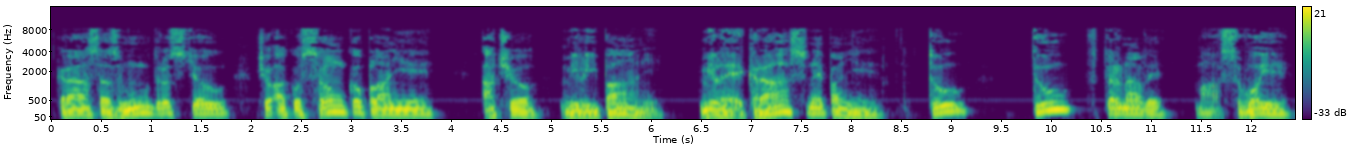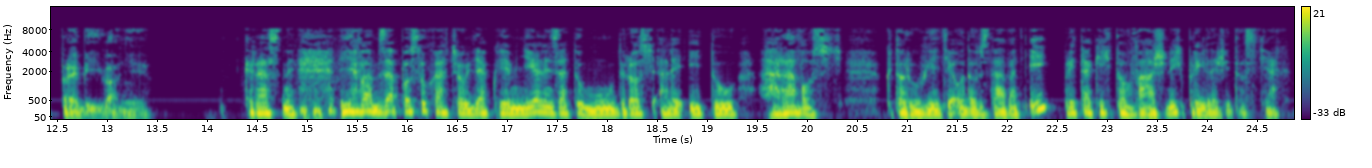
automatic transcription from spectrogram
krása s múdrosťou, čo ako slnko planie, a čo, milí páni, milé krásne panie, tu, tu v Trnave má svoje prebývanie. Krásne. Ja vám za poslucháčov ďakujem nielen za tú múdrosť, ale i tú hravosť, ktorú viete odovzdávať i pri takýchto vážnych príležitostiach.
